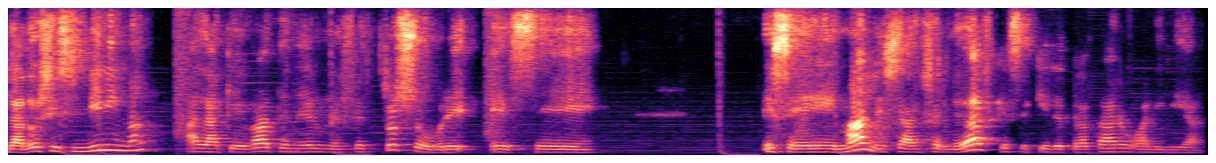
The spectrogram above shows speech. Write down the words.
la dosis mínima a la que va a tener un efecto sobre ese, ese mal, esa enfermedad que se quiere tratar o aliviar.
